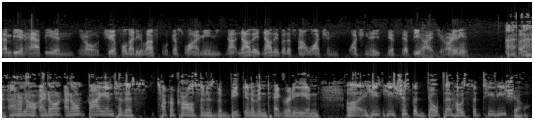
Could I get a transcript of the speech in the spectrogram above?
them being happy and you know cheerful that he left. Well, guess what? I mean, not, now they now they better start watching watching their, their, their behinds. You know what I mean? I, But- I, I don't know. I don't. I don't buy into this. Tucker Carlson is the beacon of integrity, and uh, he he's just a dope that hosts a TV show.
